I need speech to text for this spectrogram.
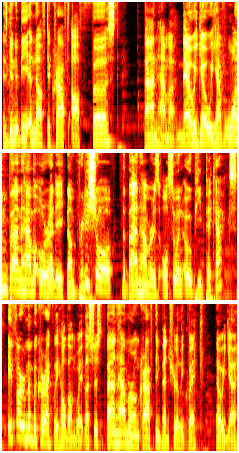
is going to be enough to craft our first Banhammer. There we go. We have one Banhammer already. Now, I'm pretty sure the Banhammer is also an OP pickaxe. If I remember correctly. Hold on, wait. Let's just Banhammer on crafting bench really quick. There we go.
